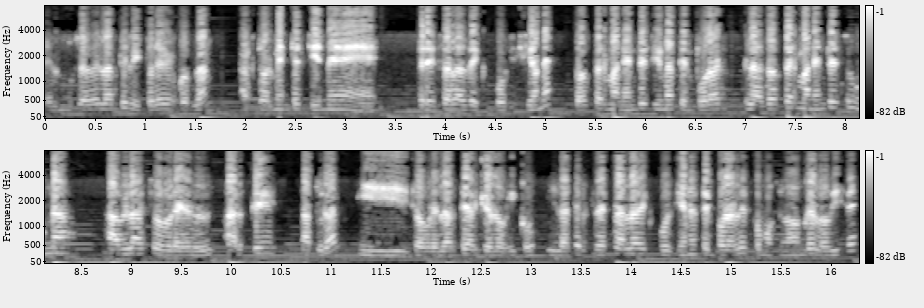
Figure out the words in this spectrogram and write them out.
El Museo del Arte y la Historia de Ocotlán actualmente tiene tres salas de exposiciones, dos permanentes y una temporal. Las dos permanentes, una habla sobre el arte natural y sobre el arte arqueológico. Y la tercera sala de exposiciones temporales, como su nombre lo dice,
